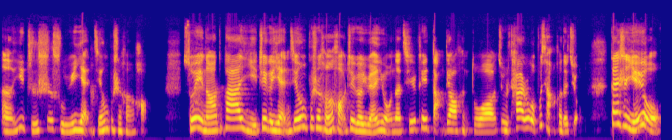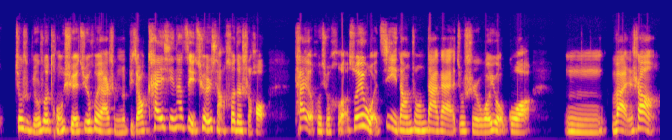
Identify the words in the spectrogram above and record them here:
嗯一直是属于眼睛不是很好，所以呢，他以这个眼睛不是很好这个缘由呢，其实可以挡掉很多，就是他如果不想喝的酒。但是也有就是比如说同学聚会啊什么的比较开心，他自己确实想喝的时候，他也会去喝。所以我记忆当中大概就是我有过。嗯，晚上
